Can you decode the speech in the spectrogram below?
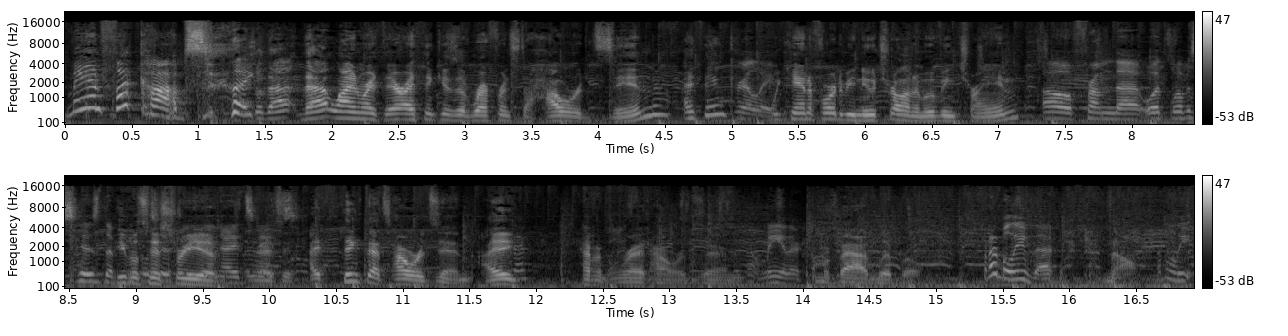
man, fuck cops. like, So that that line right there, I think, is a reference to Howard Zinn. I think. Really? We can't afford to be neutral on a moving train. oh, from the what? What was his? The People's, history, of the United States. I think that's Howard Zinn. I haven't read Howard Zinn. Not me either. I'm a bad liberal. But I believe that. No. I believe.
